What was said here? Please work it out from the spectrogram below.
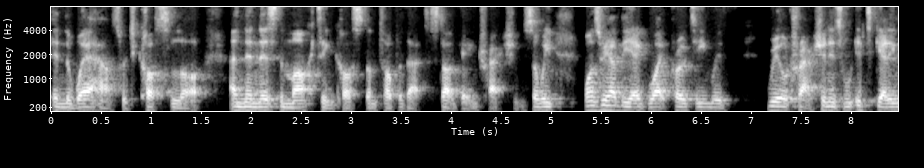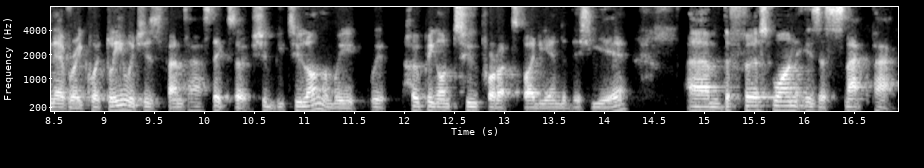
in the warehouse which costs a lot. And then there's the marketing cost on top of that to start getting traction. So we once we have the egg white protein with real traction it's it's getting there very quickly which is fantastic. So it shouldn't be too long and we we're hoping on two products by the end of this year. Um, the first one is a snack pack.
